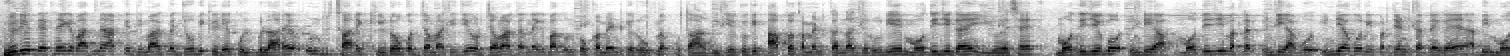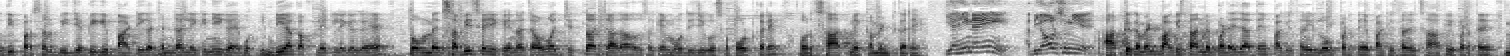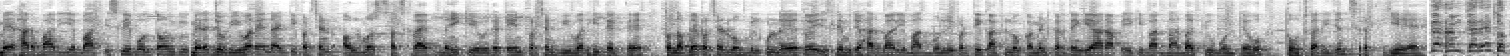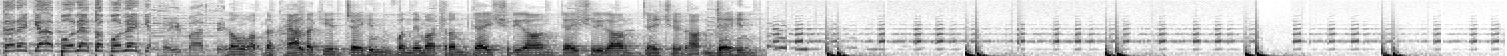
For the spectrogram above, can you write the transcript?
वीडियो देखने के बाद में आपके दिमाग में जो भी कीड़े कुल बुला रहे हैं उन सारे कीड़ों को जमा कीजिए और जमा करने के बाद उनको कमेंट के रूप में उतार दीजिए क्योंकि आपका कमेंट करना ज़रूरी है। मोदी जी गए यूएसए मोदी जी को इंडिया मोदी जी मतलब इंडिया वो इंडिया को रिप्रेजेंट करने गए हैं। अभी मोदी पर्सन बीजेपी की पार्टी का झंडा लेके नहीं गए वो इंडिया का फ्लैग लेके गए हैं। तो मैं सभी से ये कहना चाहूँगा जितना ज़्यादा हो सके मोदी जी को सपोर्ट करें और साथ में कमेंट करें। यही नहीं अभी और सुनिए। आपके कमेंट पाकिस्तान में पढ़े जाते हैं पाकिस्तानी लोग पढ़ते हैं पाकिस्तानी सहाफ़ी पढ़ते हैं। मैं हर बार ये बात इसलिए बोलता हूँ क्योंकि मेरे जो व्यूवर है 90 परसेंट ऑलमोस्ट सब्सक्राइब नहीं किए हुए थे। 10 परसेंट व्यूवर ही देखते हैं। तो 90 परसेंट लोग बिल्कुल नए तो इसलिए मुझे हर बार ये बात बोलनी पड़ती है। काफ़ी लोग कमेंट करते हैं कि यार आप एक ही बात बार बार क्यों बोलते हो? तो उसका रीज़न सिर्फ़ ये है। अगर हम करें तो करें क्या? बोले तो बोले क्या? सही बात है। हूँ अपना ख्याल रखिए। जय हिंद वंदे मातरम। जय श्री राम जय श्री राम जय श्री राम जय हिंद।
